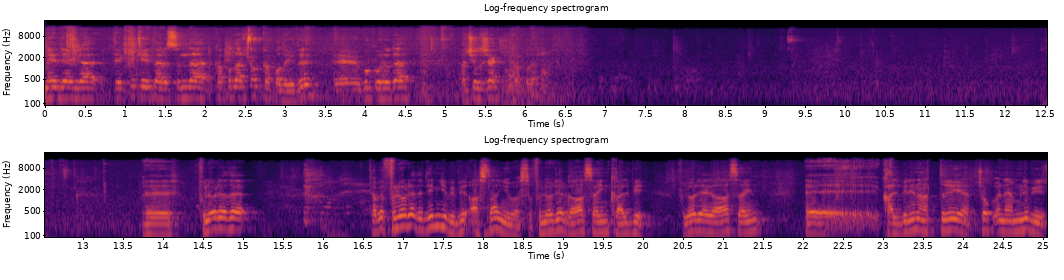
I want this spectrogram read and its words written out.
medya ile teknik heyet arasında kapılar çok kapalıydı. Ee, bu konuda açılacak bu kapılar. Ee, Florya'da tabii Florya dediğim gibi bir aslan yuvası. Florya Galatasaray'ın kalbi. Florya Galatasaray'ın e, kalbinin attığı yer. Çok önemli bir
